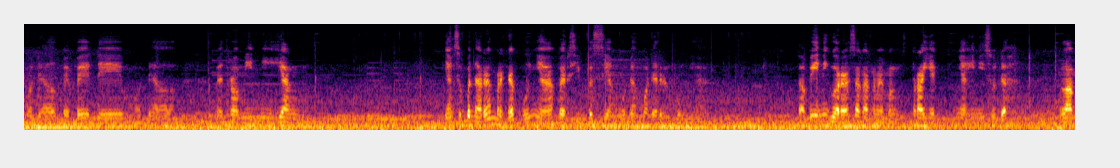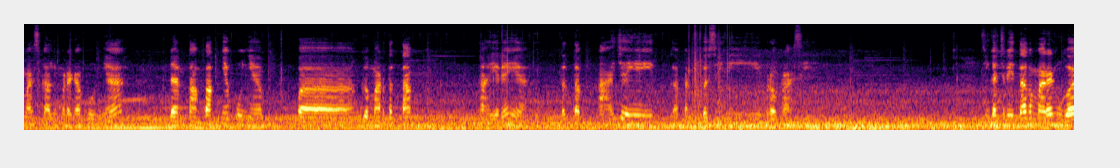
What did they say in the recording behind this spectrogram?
model PPD, model Metro Mini yang yang sebenarnya mereka punya versi bus yang udah modern punya. Tapi ini gue rasa karena memang trayeknya ini sudah lama sekali mereka punya dan tampaknya punya penggemar tetap akhirnya ya tetap aja akan bus ini beroperasi. Singkat cerita kemarin gue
